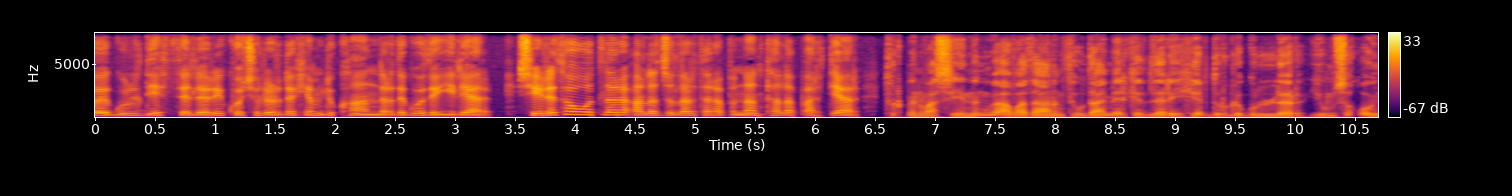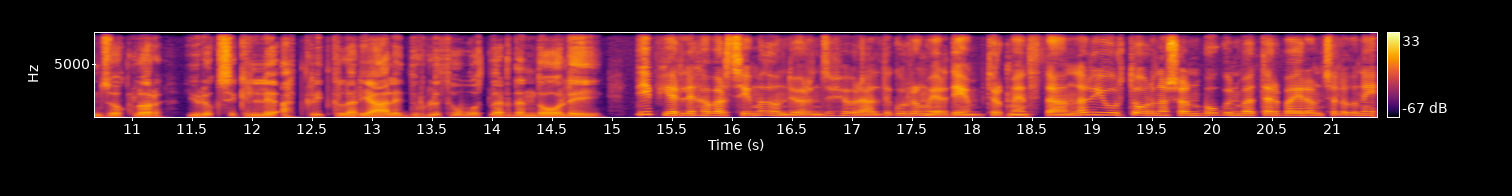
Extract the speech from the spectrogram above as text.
we gül desseleri köçelerde hem dükanlarda göze ilýär. Şeýle sowgatlary alyjylar tarapyndan talap artýar. Türkmenbaşynyň we Awazanyň söwda merkezleri her dürli güller, ýumşak oýunjaklar, ýürek şekilli otkrytkalar ýaly dürli sowgatlardan doly. Diýip, ýerli habarçymyz on dördünji fewralda gürrüň berdi. Türkmenistanlylar ýurtda ornaşan bu günbatar baýramçylygyny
